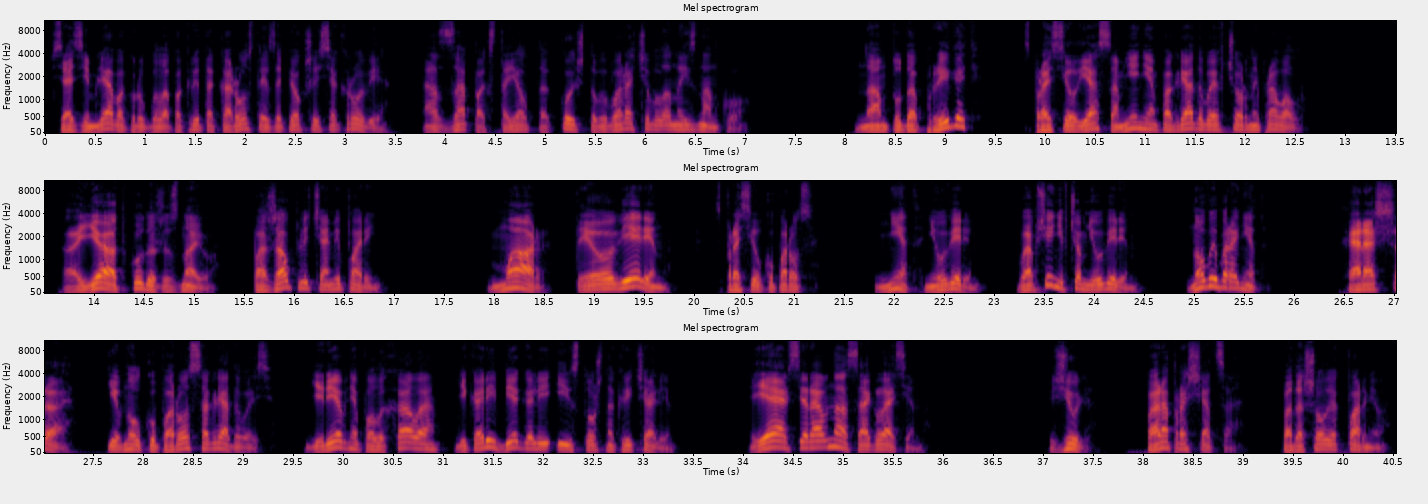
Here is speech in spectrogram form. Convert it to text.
Вся земля вокруг была покрыта коростой запекшейся крови, а запах стоял такой, что выворачивало наизнанку. «Нам туда прыгать?» Спросил я, с сомнением поглядывая в черный провал. «А я откуда же знаю?» Пожал плечами парень. «Мар, ты уверен?» Спросил Купорос. «Нет, не уверен. Вообще ни в чем не уверен. Но выбора нет». «Хорошо», — кивнул Купорос, оглядываясь. Деревня полыхала, дикари бегали и истошно кричали. «Я все равно согласен». «Жюль, пора прощаться», Подошел я к парню.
